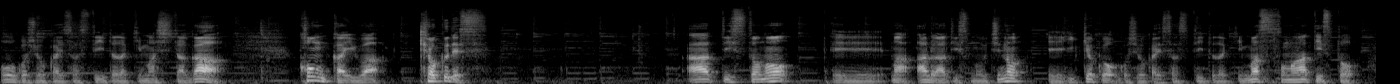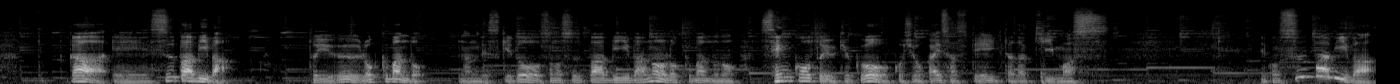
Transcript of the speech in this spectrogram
をご紹介させていただきましたが今回は曲です。アーティストのえー、まあ、あるアーティストのうちの、えー、1曲をご紹介させていただきます。そのアーティストが、えー、スーパービーバーというロックバンドなんですけどそのスーパービーバーのロックバンドの「閃光」という曲をご紹介させていただきます。でこのスーパービーバ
